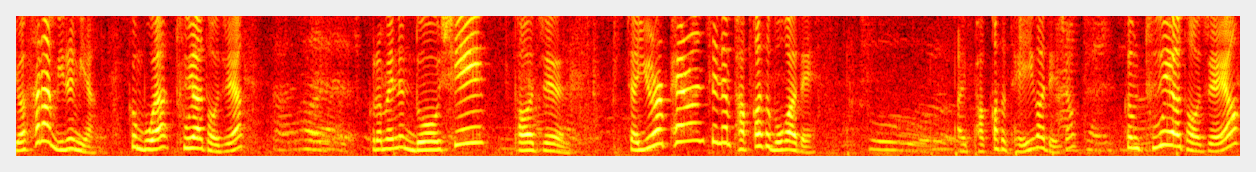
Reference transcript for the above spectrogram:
여 사람 이름이야. 그럼 뭐야? 두야 더즈야? 더즈. 그러면은 no she doesn't. 자, your parents는 바꿔서 뭐가 돼? 두. 아니 바꿔서 they가 되죠? 그럼 do예요, does예요?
